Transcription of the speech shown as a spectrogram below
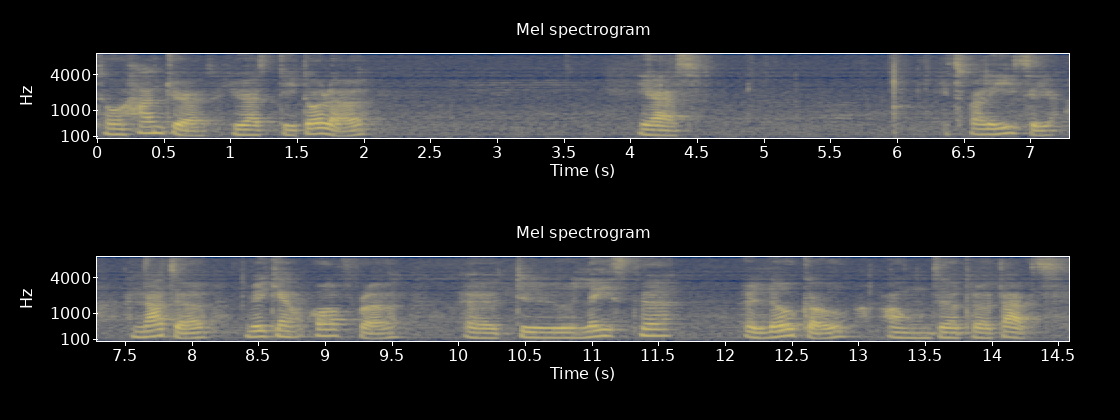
200 USD dollar. Yes. It's very easy. Another we can offer uh, to list a logo on the products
